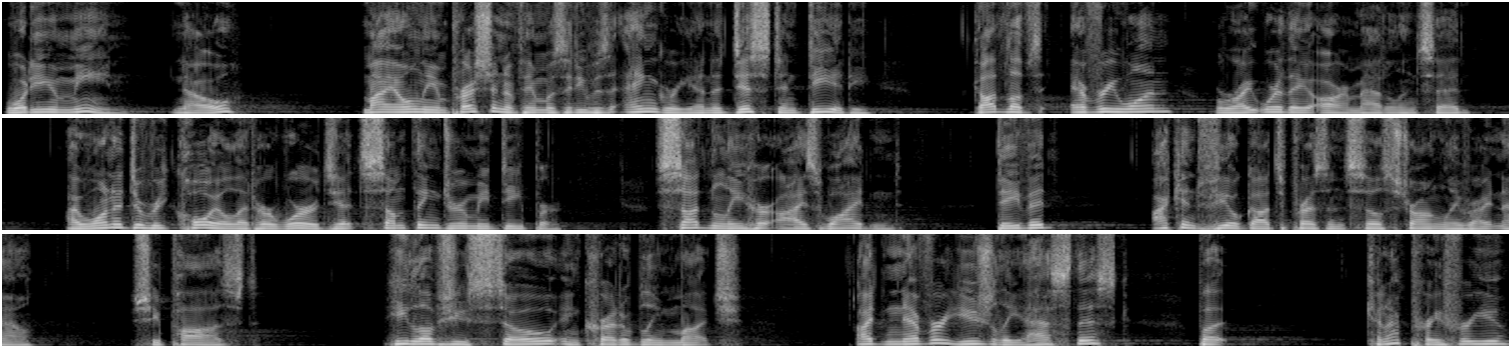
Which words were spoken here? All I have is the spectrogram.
What do you mean? No. My only impression of him was that he was angry and a distant deity. God loves everyone right where they are, Madeline said. I wanted to recoil at her words, yet something drew me deeper. Suddenly, her eyes widened. David, I can feel God's presence so strongly right now. She paused. He loves you so incredibly much. I'd never usually ask this, but can I pray for you?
